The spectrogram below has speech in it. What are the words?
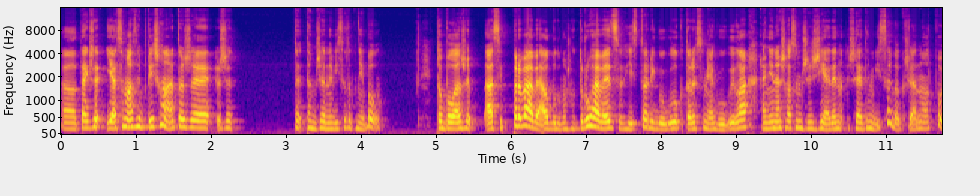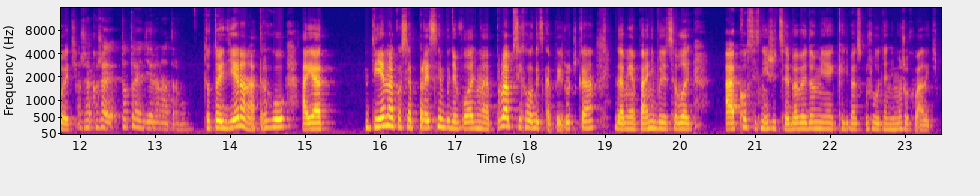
Uh, takže ja som vlastne prišla na to, že, že t- tam žiadny výsledok nebol. To bola, že asi prvá alebo možno druhá vec v histórii Google, ktoré som ja googlila a nenašla som, že žiaden, žiaden výsledok, žiadnu odpoveď. Že akože toto je diera na trhu. Toto je diera na trhu a ja viem, ako sa presne bude volať moja prvá psychologická príručka. Dámy a páni, bude sa volať Ako si znižiť sebavedomie, keď vás už ľudia nemôžu chváliť.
